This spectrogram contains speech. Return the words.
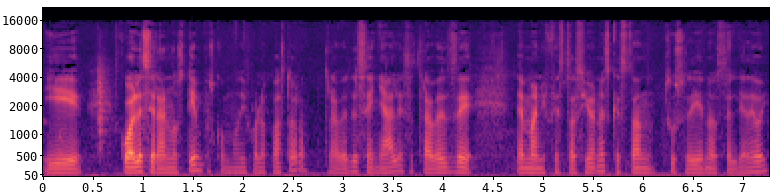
y cuáles serán los tiempos, como dijo la pastora, a través de señales, a través de, de manifestaciones que están sucediendo hasta el día de hoy.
